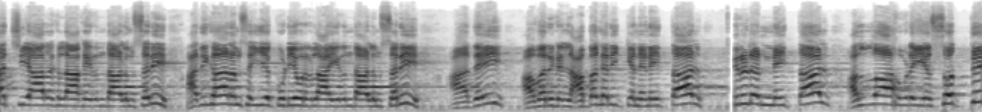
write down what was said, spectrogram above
ஆட்சியாளர்களாக இருந்தாலும் சரி அதிகாரம் செய்யக்கூடியவர்களாக இருந்தாலும் சரி அதை அவர்கள் அபகரிக்க நினைத்தால் திருட நினைத்தால் அல்லாஹுடைய சொத்து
